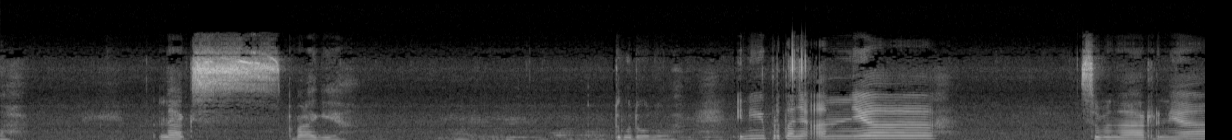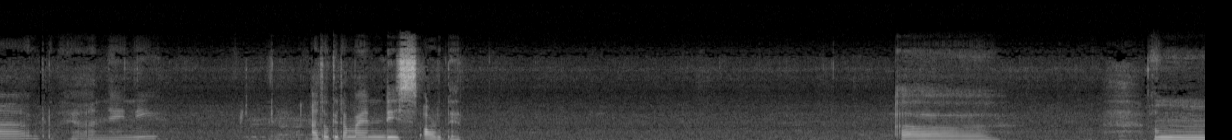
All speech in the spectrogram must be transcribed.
oh. next apa lagi ya? Tunggu tunggu ini pertanyaannya sebenarnya pertanyaannya ini atau kita main this or that uh, hmm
